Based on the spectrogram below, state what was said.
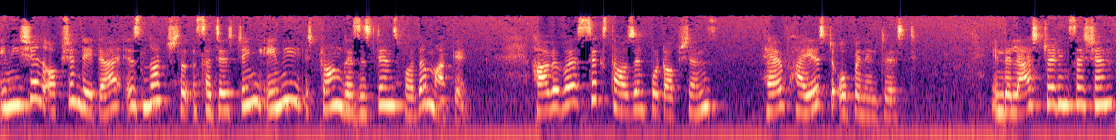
initial option data is not su- suggesting any strong resistance for the market. However, 6000 put options have highest open interest. In the last trading session,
